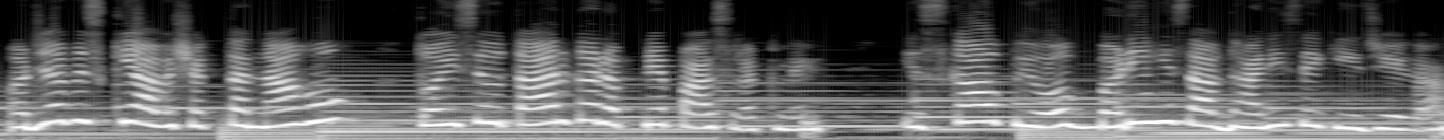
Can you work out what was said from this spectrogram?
और जब इसकी आवश्यकता ना हो तो इसे उतार कर अपने पास रख लें। इसका उपयोग बड़ी ही सावधानी से कीजिएगा।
